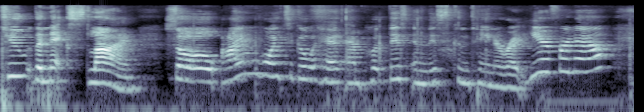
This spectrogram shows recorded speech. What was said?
to the next slime. So I'm going to go ahead and put this in this container right here for now.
